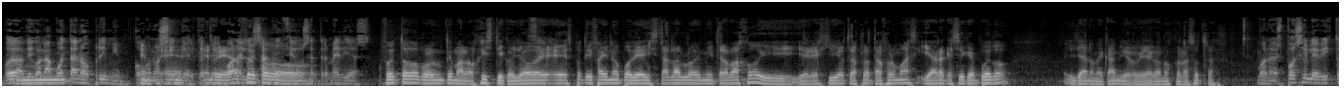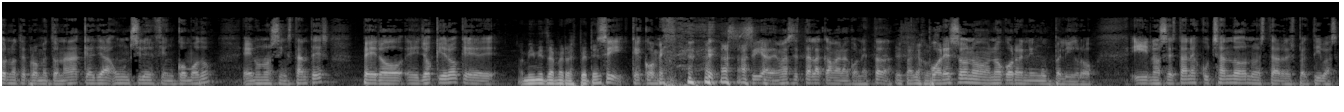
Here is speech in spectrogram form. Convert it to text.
Bueno, digo, la cuenta no premium, como en- no single, que te ponen los todo- anuncios entre medias. Fue todo por un tema logístico. Yo Sí. eh, Spotify no podía instalarlo en mi trabajo y, y elegí otras plataformas y ahora que sí que puedo, ya no me cambio porque ya conozco las otras. Bueno, es posible, Víctor, no te prometo nada, que haya un silencio incómodo en unos instantes, pero eh, yo quiero que A mí mientras me respetes, Sí, que comience. sí, además está la cámara conectada. Está lejos. Por eso no, no corre ningún peligro. Y nos están escuchando nuestras respectivas.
